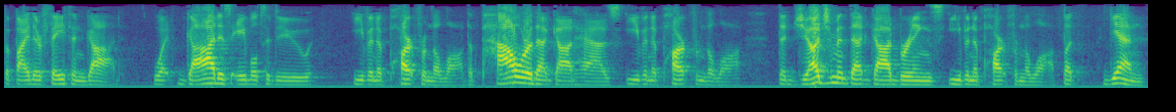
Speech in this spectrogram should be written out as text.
but by their faith in God. What God is able to do even apart from the law, the power that God has even apart from the law, the judgment that God brings even apart from the law. But again,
